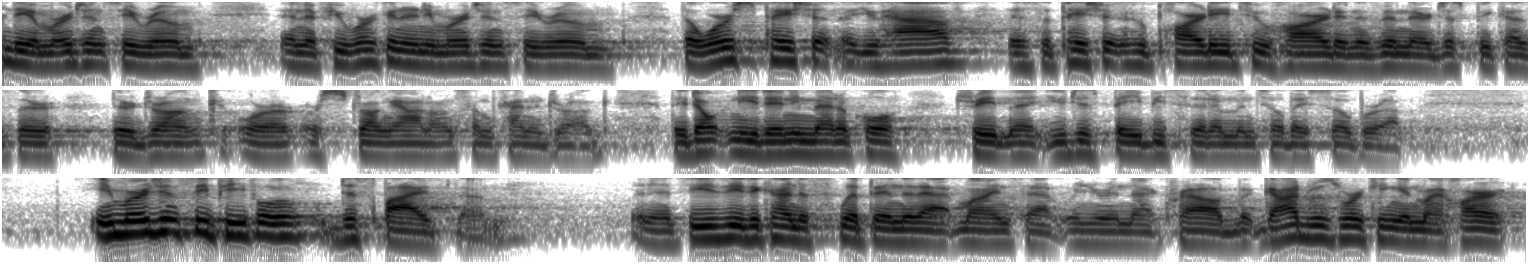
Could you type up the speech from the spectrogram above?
the emergency room. And if you work in an emergency room, the worst patient that you have is the patient who partied too hard and is in there just because they're, they're drunk or, or strung out on some kind of drug. They don't need any medical treatment. You just babysit them until they sober up. Emergency people despise them. And it's easy to kind of slip into that mindset when you're in that crowd. But God was working in my heart,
